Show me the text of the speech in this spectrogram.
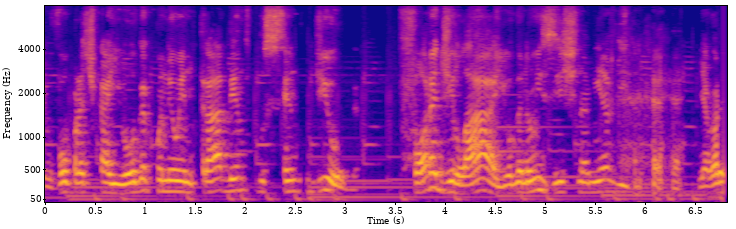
eu vou praticar yoga quando eu entrar dentro do centro de yoga. Fora de lá, a yoga não existe na minha vida. E agora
